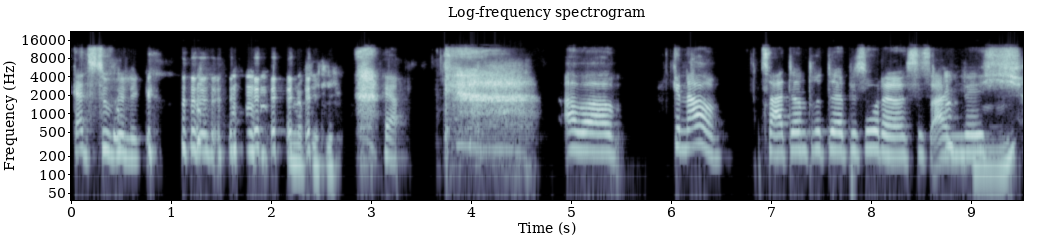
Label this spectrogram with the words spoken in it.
Ganz zufällig. Unabsichtlich. ja. Aber genau, zweite und dritte Episode. Es ist eigentlich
